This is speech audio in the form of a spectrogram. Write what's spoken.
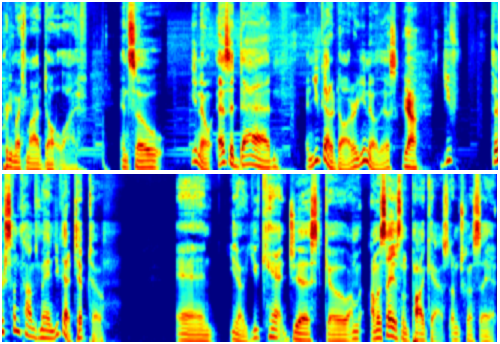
pretty much my adult life. And so, you know, as a dad, and you've got a daughter, you know this, Yeah. you've there's sometimes man you got to tiptoe and you know you can't just go I'm, I'm gonna say this on the podcast i'm just gonna say it.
